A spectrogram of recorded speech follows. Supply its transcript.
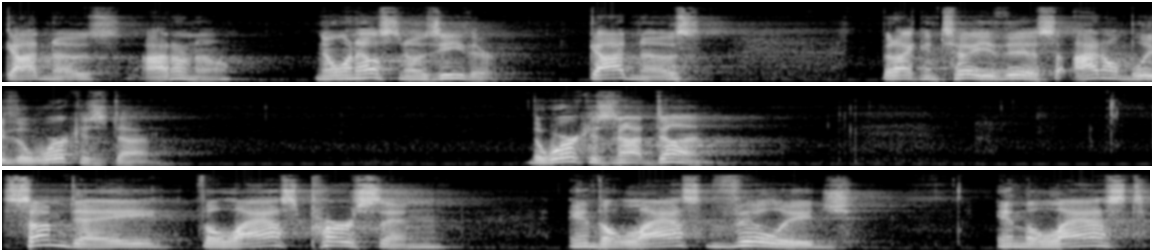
God knows. I don't know. No one else knows either. God knows. But I can tell you this I don't believe the work is done. The work is not done. Someday, the last person in the last village, in the last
